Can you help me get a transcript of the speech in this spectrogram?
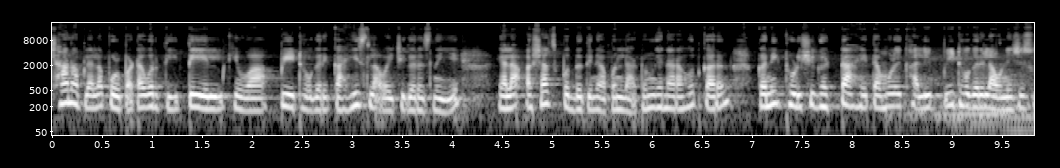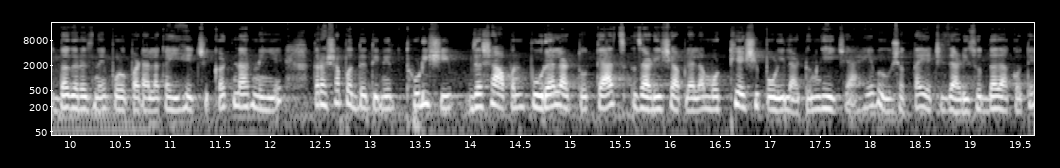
छान आपल्याला पोळपाटावरती तेल किंवा पीठ वगैरे काहीच लावायची गरज नाही आहे याला अशाच पद्धतीने आपण लाटून घेणार आहोत. कारण कणिक थोडीशी घट्ट आहे त्यामुळे खाली पीठ वगैरे लावण्याची सुद्धा गरज नाही. पोळपाटाला काही हे चिकटणार नाही आहे तर अशा पद्धतीने थोडीशी जशा आपण पुऱ्या लाटतो त्याच जाडीची आपल्याला मोठी अशी पोळी लाटून घ्यायची आहे. बघू शकता याची जाडीसुद्धा दाखवते.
